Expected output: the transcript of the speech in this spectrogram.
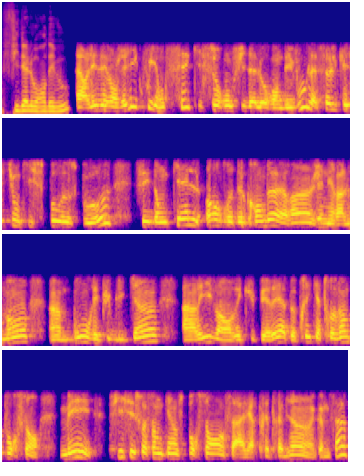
fidèles au rendez-vous Alors les évangéliques, oui, on sait qu'ils seront fidèles au rendez-vous. La seule question qui se pose pour eux, c'est dans quel ordre de grandeur. Hein. Généralement, un bon républicain arrive à en récupérer à peu près 80%. Mais si c'est 75%, ça a l'air très très bien comme ça,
